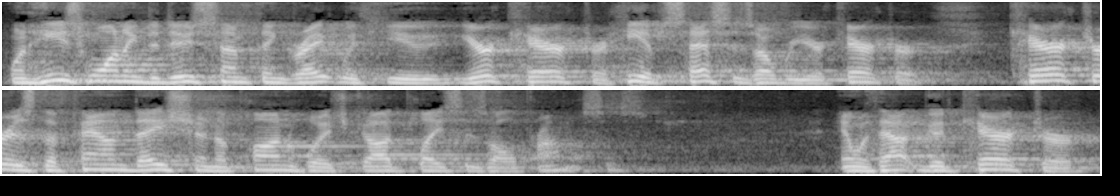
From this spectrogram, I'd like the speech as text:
When he's wanting to do something great with you, your character, he obsesses over your character. Character is the foundation upon which God places all promises. And without good character,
